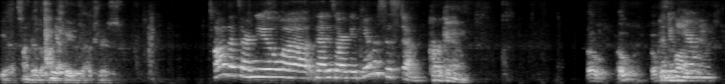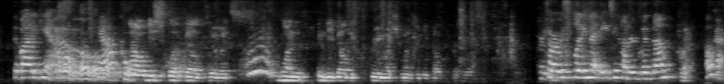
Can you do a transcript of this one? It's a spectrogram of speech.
Yeah, it's under the unpaid vouchers. Oh, that's our new, uh, that is our new camera system. Car cam, Oh, oh, The okay. new Body cam- cams. The body cam. Oh, oh, Yeah. okay, cool. That will be split billed too. It's mm. one can be billed pretty much, one can be billed for free. So are we splitting that eighteen hundred with them? Correct. Okay.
